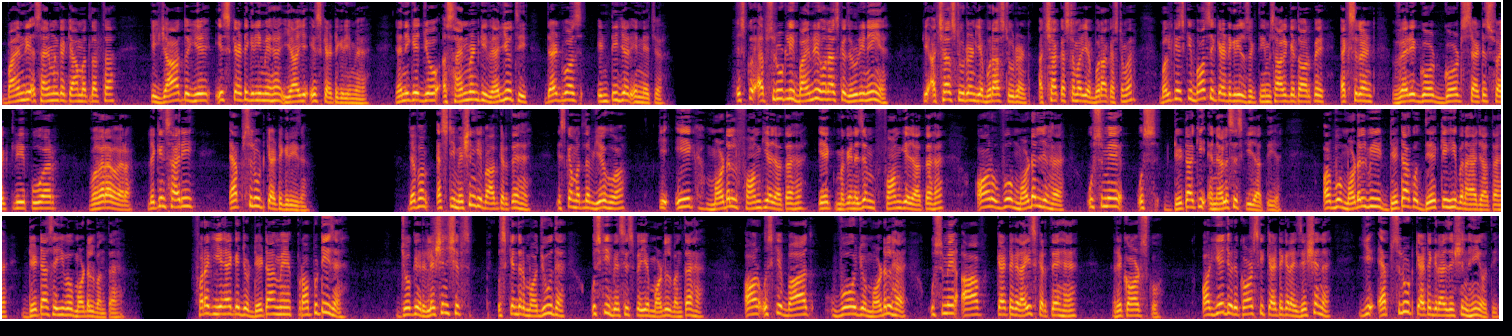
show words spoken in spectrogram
بائنری اسائنمنٹ کا کیا مطلب تھا؟ کہ یا تو یہ اس کیٹیگری میں ہے یا یہ اس کیٹیگری میں ہے۔ یعنی کہ جو اسائنمنٹ کی ویلیو تھی that was integer in nature اس کو ایبسلوٹلی بائنری ہونا اس کا ضروری نہیں ہے کہ اچھا اسٹوڈنٹ یا برا اسٹوڈنٹ اچھا کسٹمر یا برا کسٹمر بلکہ اس کی بہت سی کیٹیگریز ہو سکتی ہیں۔ مثال کے طور پہ excellent very good good satisfactory poor وغیرہ وغیرہ۔ لیکن ساری ایبسلوٹ کیٹیگریز ہیں۔ جب ہم ایسٹیمیشن کی بات کرتے ہیں، اس کا مطلب یہ ہوا کہ ایک ماڈل فارم کیا جاتا ہے، ایک میکینزم فارم کیا جاتا ہے، اور وہ ماڈل جو ہے اس میں اس ڈیٹا کی انالیسس کی جاتی ہے اور وہ ماڈل بھی ڈیٹا کو دیکھ کے ہی بنایا جاتا ہے، ڈیٹا سے ہی وہ ماڈل بنتا ہے۔ فرق یہ ہے کہ جو ڈیٹا میں پراپرٹیز ہیں، جو کہ ریلیشن شپس اس کے اندر موجود ہیں، اس کی بیسس پہ یہ ماڈل بنتا ہے۔ اور اس کے بعد وہ جو ماڈل ہے، اس میں آپ کیٹیگرائز کرتے ہیں ریکارڈس کو۔ اور یہ جو ریکارڈس کی کیٹیگرائزیشن ہے، یہ ایپسلوٹ کیٹیگرائزیشن نہیں ہوتی۔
